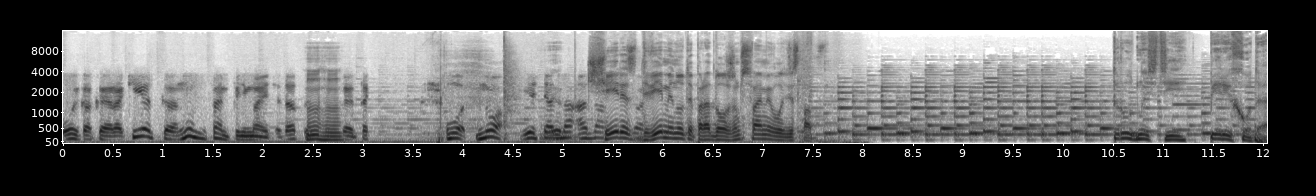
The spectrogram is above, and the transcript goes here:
ой, какая ракетка, ну, сами понимаете, да, то угу. есть, так, вот, но есть одна, одна... Через две минуты продолжим с вами, Владислав. Трудности перехода.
